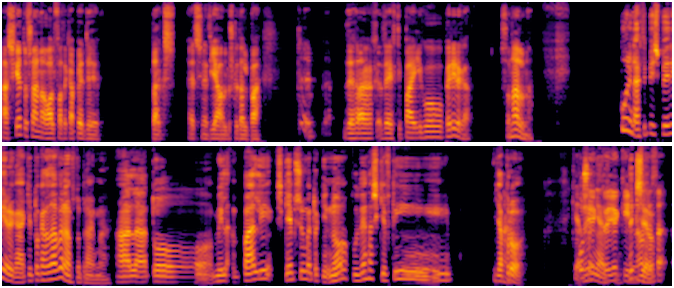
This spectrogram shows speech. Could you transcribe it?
Ασχέτως αν ο Α15, εντάξει, έτσι είναι διάολος κτλ. Ε, δεν θα δεν χτυπάει λίγο περίεργα στον άλλον. Μπορεί να χτυπήσει περίεργα και το καταλαβαίνω αυτό το πράγμα. Αλλά το πάλι σκέψου με το κοινό που δεν θα σκεφτεί για ναι. προ. Και Πόσο το, ίδιο κοινό δεν ξέρω. Θα,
